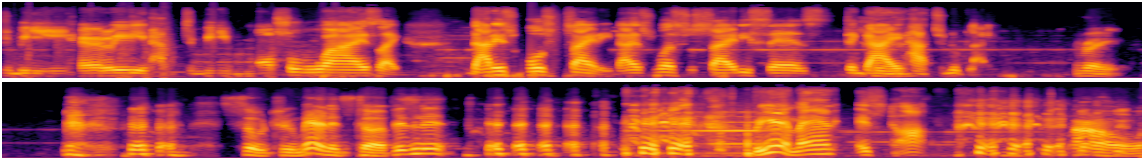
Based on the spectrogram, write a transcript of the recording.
to be hairy, had to be muscle wise. Like that is all society. That is what society says the guy had to look like. Right. so true, man. It's tough, isn't it? Being a man, it's tough. wow.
